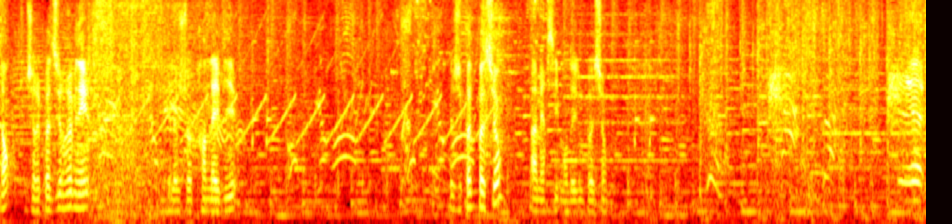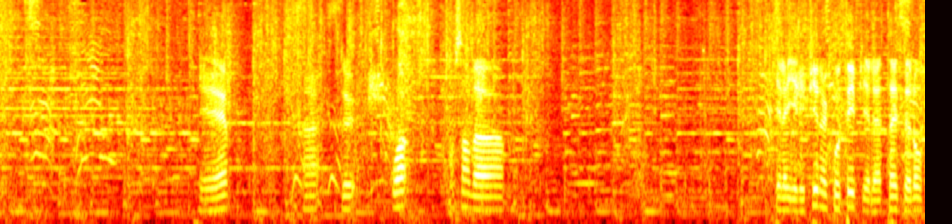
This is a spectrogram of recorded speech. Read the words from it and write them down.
Non, j'aurais pas dû revenir. Et là, je dois prendre la vie. J'ai pas de potion? Ah merci, ils m'ont donné une potion. Et... 1, 2, 3, on s'en va. Ok, là, il y a les pieds d'un côté, puis il a la tête de l'autre.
